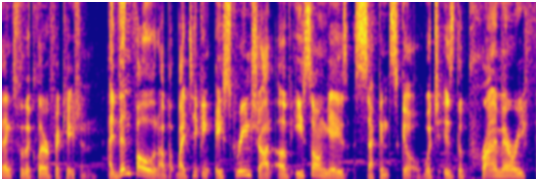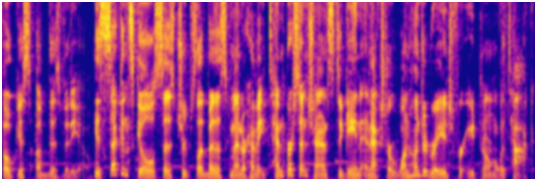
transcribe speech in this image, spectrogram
thanks for the clarification. I then followed up by taking a screenshot of Yi Seong-gye's second skill which is the primary focus of this video. His second skill says troops led by this commander have a 10 percent chance to gain an extra 100 rage for each normal attack.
